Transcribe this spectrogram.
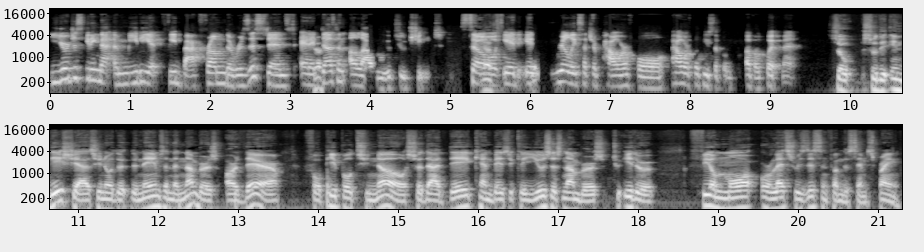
you're just getting that immediate feedback from the resistance and it yes. doesn't allow you to cheat. So yes. it is really such a powerful, powerful piece of, of equipment. So, so the indicias, you know, the, the names and the numbers are there for people to know so that they can basically use those numbers to either feel more or less resistant from the same spring.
